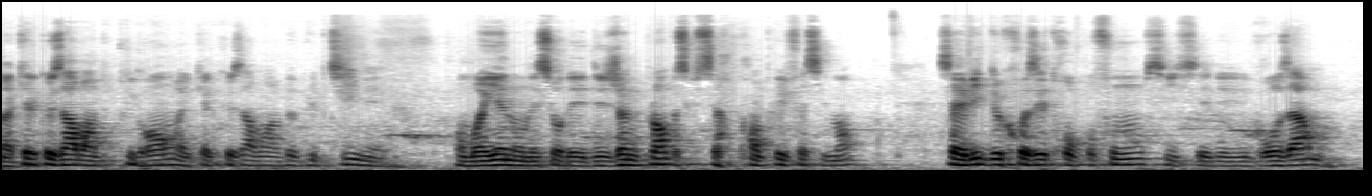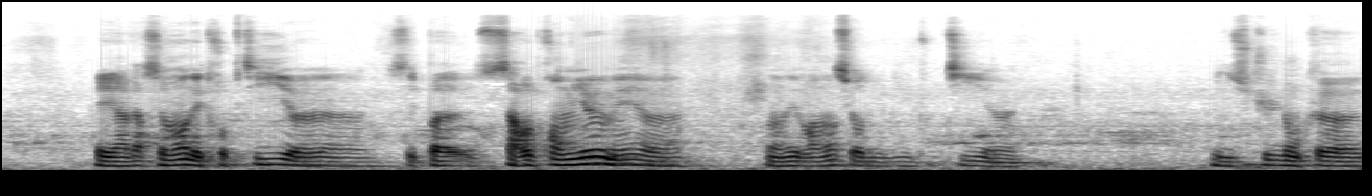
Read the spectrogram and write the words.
a quelques arbres un peu plus grands et quelques arbres un peu plus petits, mais en moyenne on est sur des, des jeunes plants parce que ça reprend plus facilement. Ça évite de creuser trop profond si c'est des gros arbres. Et inversement, des trop petits, euh, c'est pas, ça reprend mieux, mais euh, on est vraiment sur du, du tout petit euh, minuscule. Donc, euh,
